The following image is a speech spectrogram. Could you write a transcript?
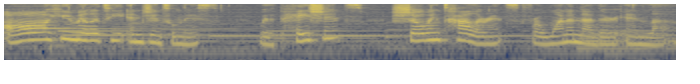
all humility and gentleness, with patience, showing tolerance for one another in love.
